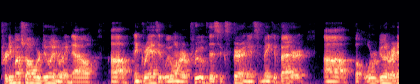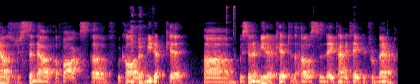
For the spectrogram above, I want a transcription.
pretty much all we're doing right now. Uh, and granted, we want to improve this experience and make it better. Uh, but what we're doing right now is we just send out a box of we call it a meetup kit. Um, we send a meetup kit to the host, and they kind of take it from there.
